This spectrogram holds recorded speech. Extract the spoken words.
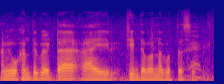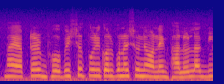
আমি ওখান থেকে একটা আয়ের চিন্তা ভাবনা করতেছি। আচ্ছা। ভাই আপনার ভবিষ্যৎ পরিকল্পনা শুনে অনেক ভালো লাগল।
